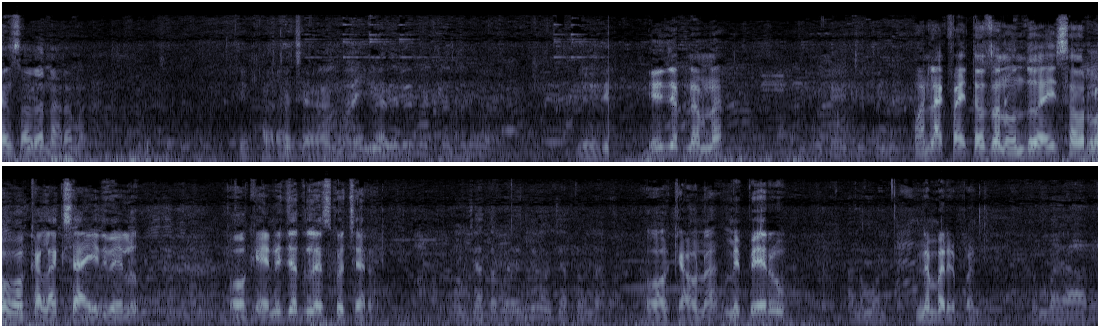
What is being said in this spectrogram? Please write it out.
ఏం చదవనారా ఏం చెప్పినామ్నా వన్ లాక్ ఫైవ్ థౌసండ్ ఉంది ఐదు సవర్లో ఒక లక్ష ఐదు వేలు. ఓకే ఎన్ని జతలు వేసుకొచ్చారు? ఓకే అవునా? మీ పేరు? నెంబర్ చెప్పండి. తొంభై ఆరు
